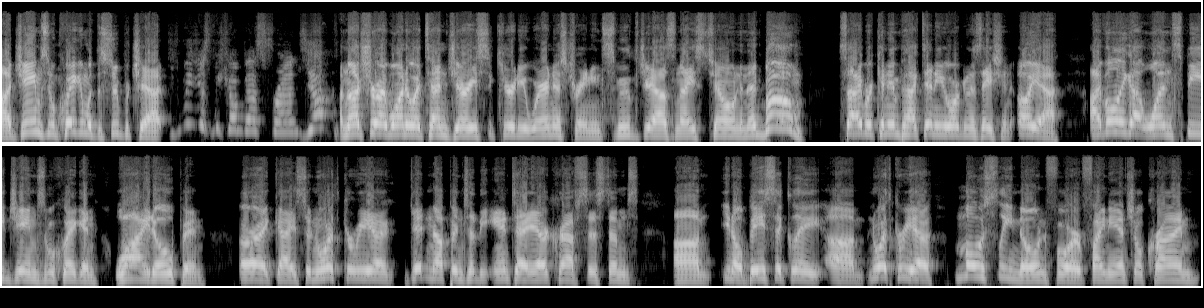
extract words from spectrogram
Uh, James McQuiggan with the super chat. Did we just become best friends? Yep. I'm not sure I want to attend Jerry's security awareness training. Smooth jazz, nice tone, and then boom, cyber can impact any organization. Oh yeah, I've only got one speed, James McQuiggan, wide open. All right, guys. So North Korea getting up into the anti-aircraft systems. Um, you know, basically, um, North Korea mostly known for financial crime,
